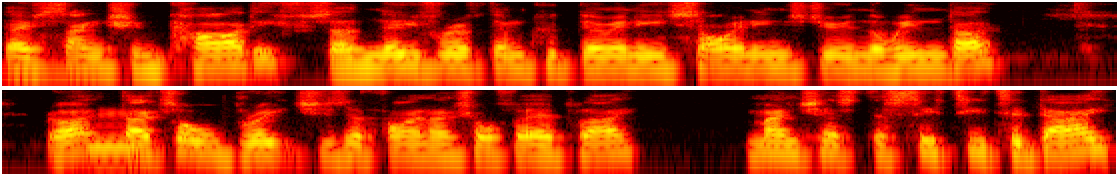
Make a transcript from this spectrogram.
They've sanctioned Cardiff, so neither of them could do any signings during the window. Right? Mm. That's all breaches of financial fair play. Manchester City today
